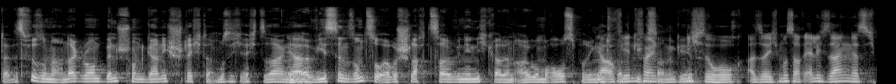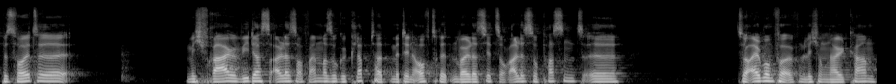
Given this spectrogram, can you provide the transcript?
Das ist für so eine Underground-Band schon gar nicht schlecht, das muss ich echt sagen. Ja. Aber Wie ist denn sonst so eure Schlachtzahl, wenn ihr nicht gerade ein Album rausbringt, Ja, auf was jeden Gigs Fall angeht? nicht so hoch. Also ich muss auch ehrlich sagen, dass ich bis heute mich frage, wie das alles auf einmal so geklappt hat mit den Auftritten, weil das jetzt auch alles so passend äh, zur Albumveröffentlichung halt kam.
